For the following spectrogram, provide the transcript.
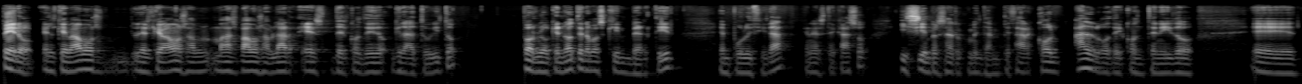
pero el que vamos, del que vamos a, más vamos a hablar es del contenido gratuito, por lo que no tenemos que invertir en publicidad, en este caso, y siempre se recomienda empezar con algo de contenido eh,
